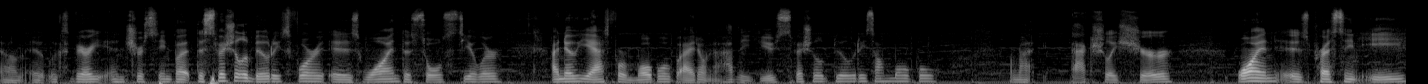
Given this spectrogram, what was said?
Um, it looks very interesting, but the special abilities for it is one, the Soul Stealer. I know he asked for mobile, but I don't know how to use special abilities on mobile. I'm not actually sure. One is pressing E.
